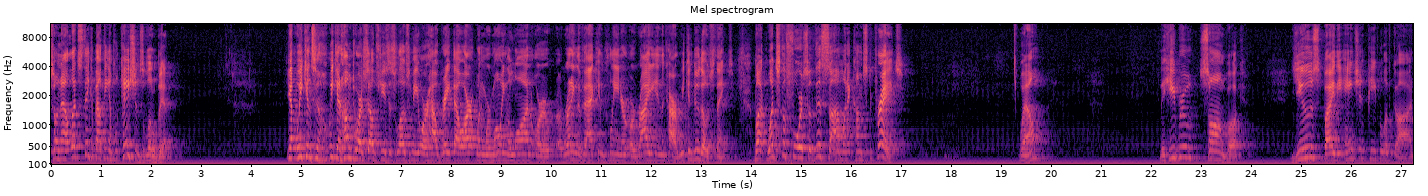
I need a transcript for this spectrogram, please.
So now let's think about the implications a little bit. You know, we can, we can hum to ourselves, Jesus loves me, or how great thou art when we're mowing the lawn, or running the vacuum cleaner, or riding in the car. We can do those things. But what's the force of this psalm when it comes to praise? Well, the Hebrew songbook used by the ancient people of God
